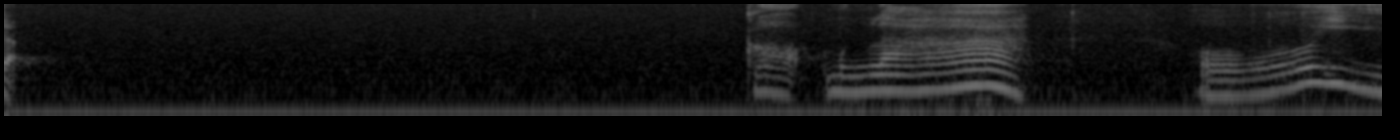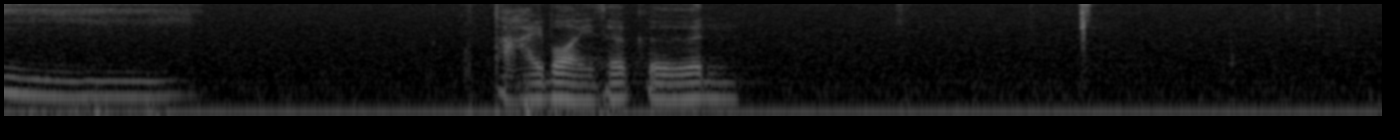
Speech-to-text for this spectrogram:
จะเกาะมึงลาโอ้ยตายบ่อยเหลือเกิน เ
